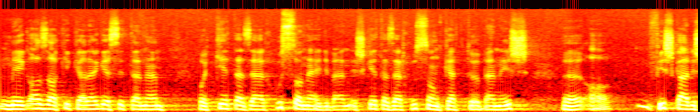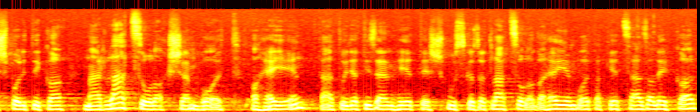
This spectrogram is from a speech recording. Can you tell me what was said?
még azzal ki kell egészítenem, hogy 2021-ben és 2022-ben is a fiskális politika már látszólag sem volt a helyén, tehát ugye 17 és 20 között látszólag a helyén volt a 2 kal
